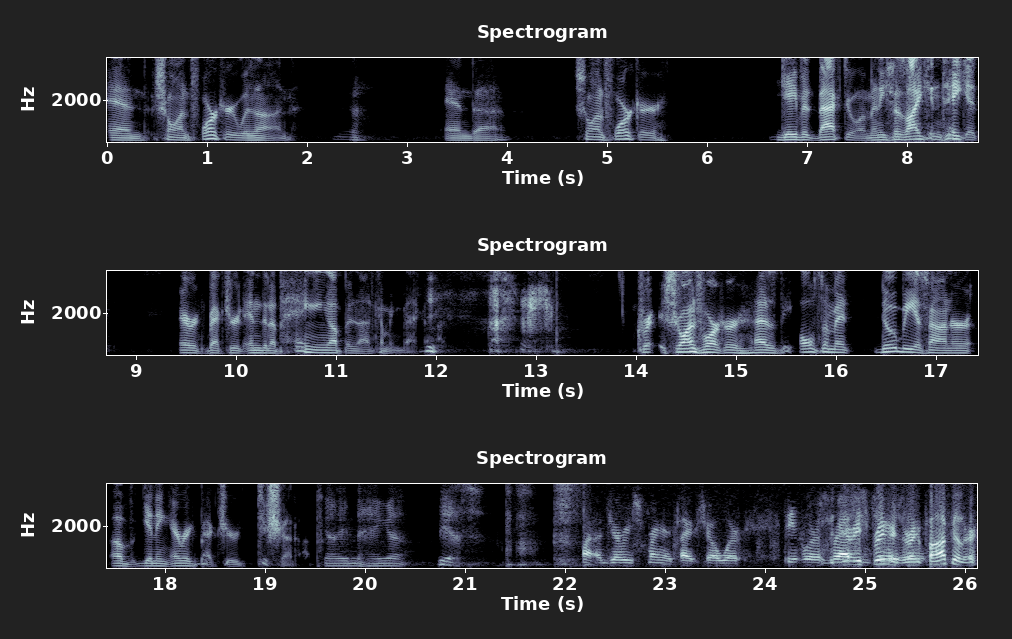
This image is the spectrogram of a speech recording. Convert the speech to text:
and Sean Forker was on, Yeah. and uh, Sean Forker gave it back to him, and he says, "I can take it." Eric Beckjord ended up hanging up and not coming back. Sean Forker has the ultimate dubious honor of getting Eric Beckjord to shut up. Got him to hang up. Yes. A Jerry Springer type show where people are. But Jerry scratching Springer's very popular.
